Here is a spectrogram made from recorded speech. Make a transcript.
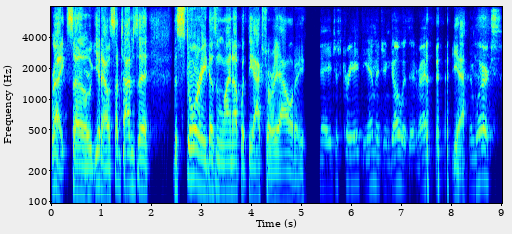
right. So you know, sometimes the the story doesn't line up with the actual reality. Yeah, you just create the image and go with it, right? yeah, it works.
